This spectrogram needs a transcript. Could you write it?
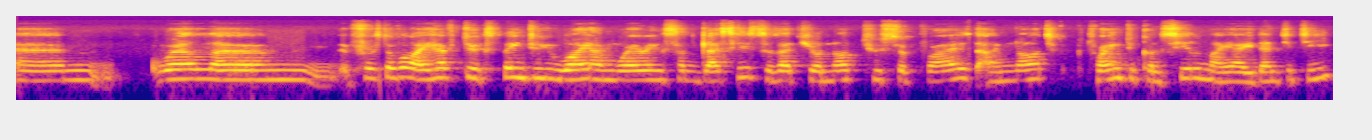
Um, well um, first of all I have to explain to you why I'm wearing sunglasses so that you're not too surprised. I'm not trying to conceal my identity.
